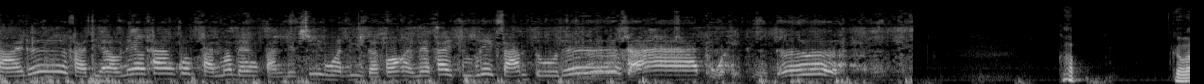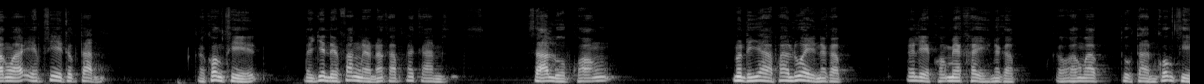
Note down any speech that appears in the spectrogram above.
หลายๆเด้อค่ะที่เอาแนวทางความฝันมาแบ่งปันเด็กที่งวดนี้ก็ขอให้แม่ไข่ถูกเลขสามตัวเด้เอออสาธุให้ถือเด้อครับก็หวังว่าเอฟซีทุกท่านก็คงสิได้ยินได้ฟังแล้วนะครับ ในการสารุปของนนทิยาผ้ารวยนะครับในเลขของแม่ไข่นะครับก็หวังว่าทุกท่านคงสิ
